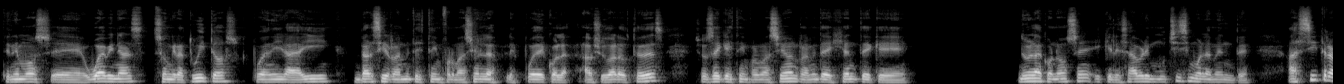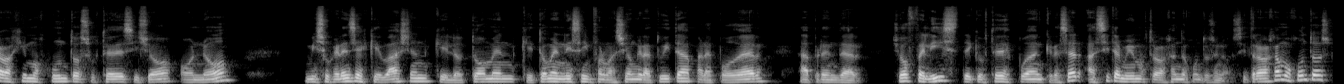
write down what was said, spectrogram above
Tenemos eh, webinars, son gratuitos, pueden ir ahí, ver si realmente esta información les, puede ayudar a ustedes. Yo sé que esta información realmente hay gente que no la conoce y que les abre muchísimo la mente. Así trabajemos juntos ustedes y yo o no. Mi sugerencia es que vayan, que lo tomen, que tomen esa información gratuita para poder aprender. Yo feliz de que ustedes puedan crecer, así terminemos trabajando juntos o no. Si trabajamos juntos,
